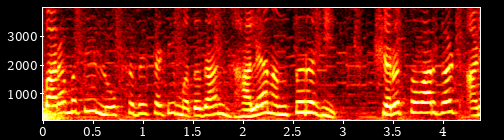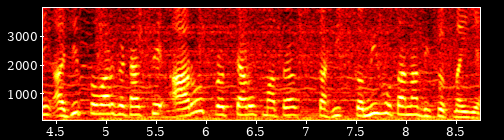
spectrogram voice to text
बारामती लोकसभेसाठी मतदान झाल्यानंतरही शरद पवार गट आणि अजित पवार गटाचे आरोप प्रत्यारोप मात्र काही कमी होताना दिसत नाहीये.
